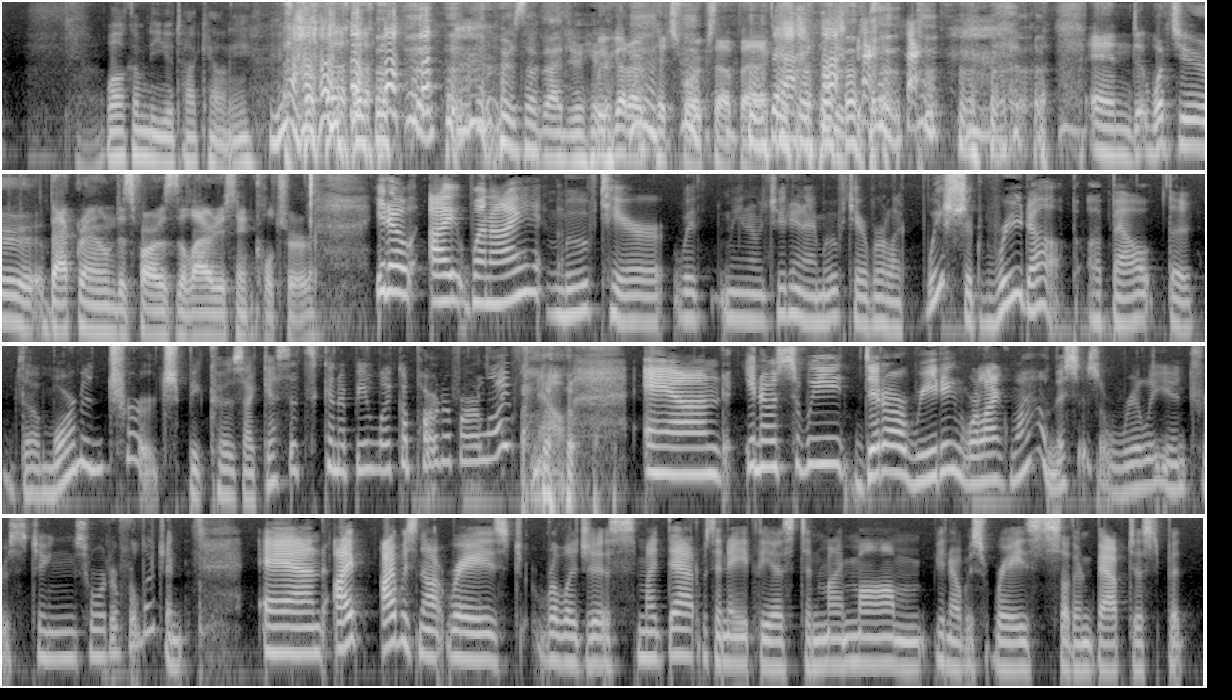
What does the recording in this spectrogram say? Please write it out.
Welcome to Utah County. we're so glad you're here. We've got our pitchforks out back. and what's your background as far as the Latter-day Saint culture? You know, I when I moved here with you know Judy and I moved here, we are like we should read up about the the Mormon Church because I guess it's going to be like a part of our life now. and you know, so we did our reading. We're like, wow, this is a really interesting sort of religion. And I I was not raised religious. My dad was an atheist, and my mom, you know, was raised Southern Baptist, but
